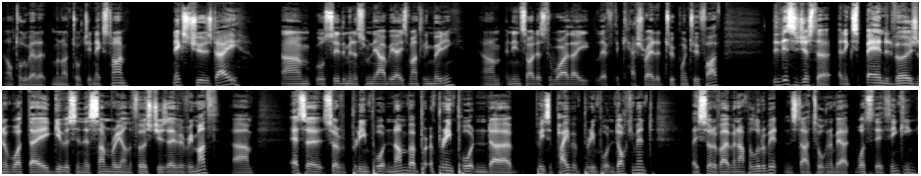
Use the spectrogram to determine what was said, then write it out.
And I'll talk about it when I talk to you next time. Next Tuesday, um, we'll see the minutes from the RBA's monthly meeting um, an insight as to why they left the cash rate at 2.25. This is just a, an expanded version of what they give us in their summary on the first Tuesday of every month. Um, that's a sort of a pretty important number, a pretty important uh, piece of paper, pretty important document. They sort of open up a little bit and start talking about what's their thinking.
